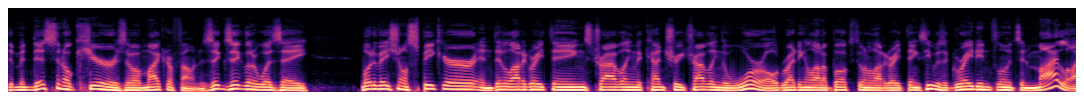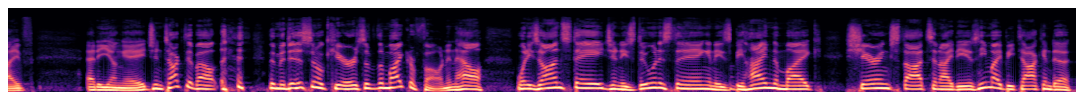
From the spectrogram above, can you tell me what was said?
the medicinal cures of a microphone. Zig Ziglar was a motivational speaker and did a lot of great things, traveling the country, traveling the world, writing a lot of books, doing a lot of great things. He was a great influence in my life at a young age and talked about the medicinal cures of the microphone and how when he's on stage and he's doing his thing and he's behind the mic sharing thoughts and ideas, he might be talking to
